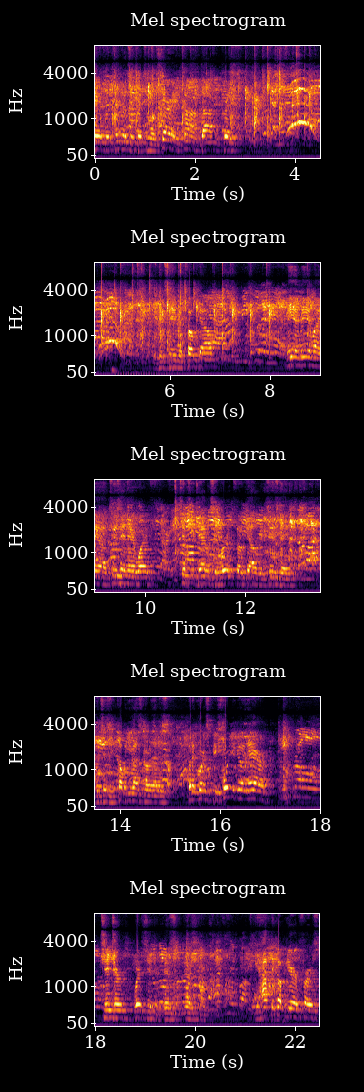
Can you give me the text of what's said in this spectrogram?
Here for Frequency Principle Sherry, Tom, Dok, and Chris. You can see me at FoCal. Me and me and my uh, Tuesday night wife, Gypsy Jamison, we're at FoCal every Tuesday, which is a couple of you guys know where that is. But of course, before you go there, Ginger, where's Ginger? There's, there's. You have to come here first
